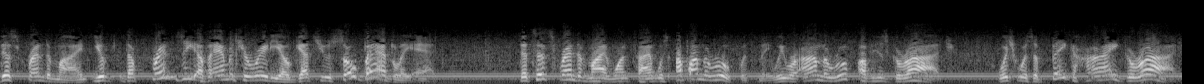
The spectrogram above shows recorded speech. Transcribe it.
this friend of mine, you, the frenzy of amateur radio gets you so badly, Ed, that this friend of mine one time was up on the roof with me. We were on the roof of his garage, which was a big high garage.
